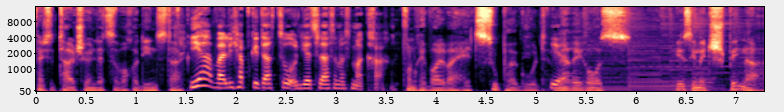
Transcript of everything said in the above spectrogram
Fand ich total schön letzte Woche Dienstag. ja, weil ich habe gedacht, so und jetzt lassen wir es mal krachen. Von Revolverheld, super gut. Ja. Mary Rose, hier ist sie mit Spinner.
